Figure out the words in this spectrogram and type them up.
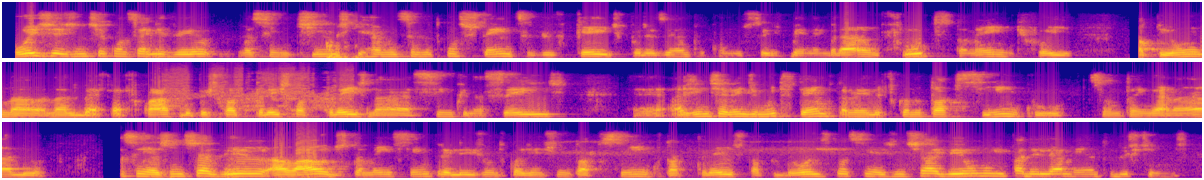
hoje a gente consegue ver assim, times que realmente são muito consistentes. O Vivo Cage, por exemplo, como vocês bem lembraram, o Flux também, que foi top 1 na, na LBFF 4, depois top 3, top 3 na 5 e na 6. É, a gente já vem de muito tempo também ele ficando top 5, se eu não estou enganado. Assim, a gente já vê a Loud também sempre ali junto com a gente no top 5, top 3, top 2. Então, assim, a gente já vê um emparelhamento dos times.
